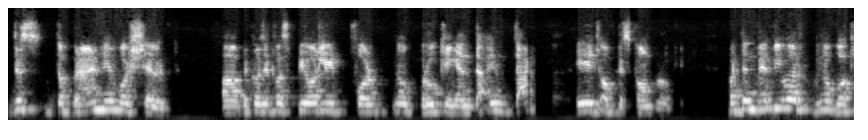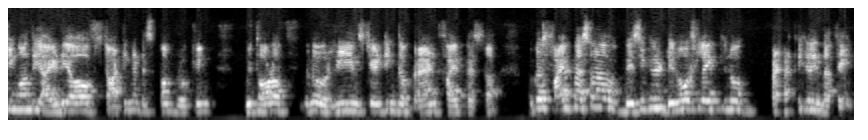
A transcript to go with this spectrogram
this the brand name was shelved uh, because it was purely for you know broking and in that age of discount broking. But then when we were you know working on the idea of starting a discount broking we thought of you know reinstating the brand 5 paisa because 5 paisa basically denotes like you know practically nothing.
